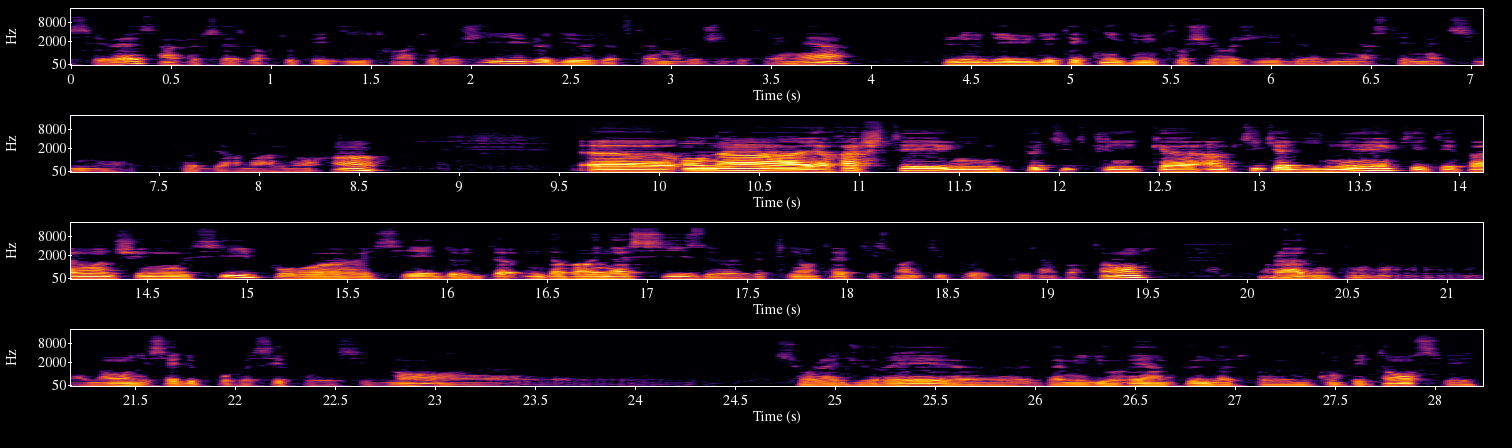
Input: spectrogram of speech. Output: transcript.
CES, hein, je d'orthopédie, traumatologie, le DE d'ophtalmologie vétérinaire, le DU de technique de microchirurgie de l'université de médecine Claude Bernard Lyon 1 euh, on a racheté une petite clinique, un petit cabinet qui était pas loin de chez nous aussi pour euh, essayer d'avoir une assise de, clientèle qui soit un petit peu plus importante. Voilà, donc maintenant on essaye de progresser progressivement euh, sur la durée, d'améliorer un peu notre nos compétences et,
